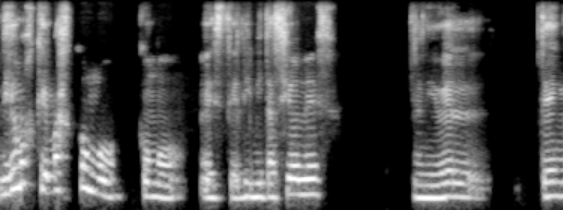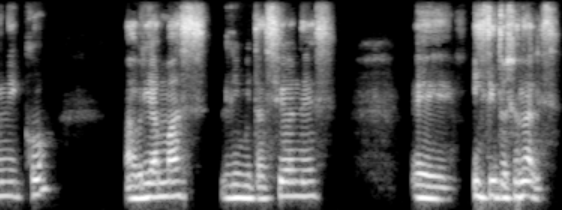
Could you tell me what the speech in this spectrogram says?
digamos que más como, como este, limitaciones a nivel técnico, habría más limitaciones eh, institucionales.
